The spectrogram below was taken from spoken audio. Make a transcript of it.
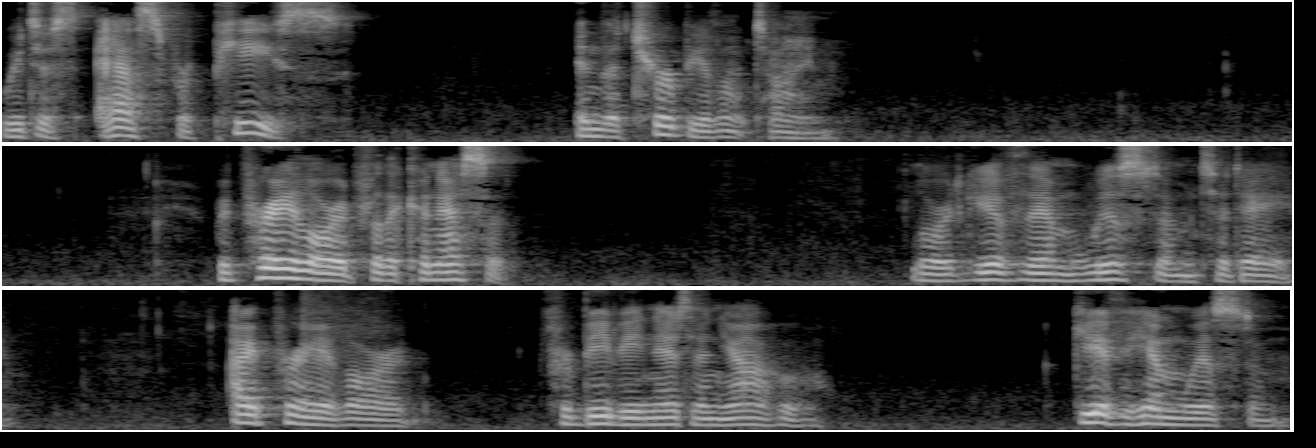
we just ask for peace in the turbulent time. We pray, Lord, for the Knesset. Lord, give them wisdom today. I pray, Lord, for Bibi Netanyahu. Give him wisdom.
